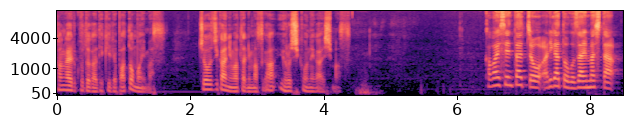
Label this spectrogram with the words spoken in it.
考えることができればと思います。長時間にわたりますがよろしくお願いします。河合センター長ありがとうございました。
